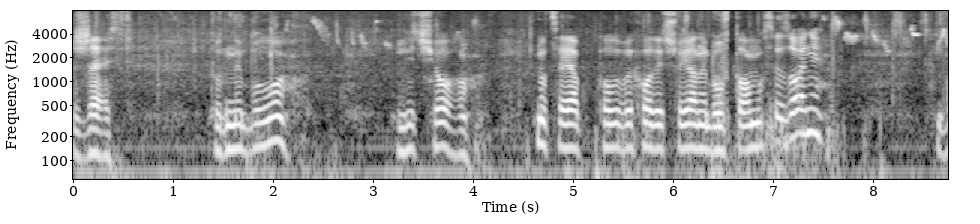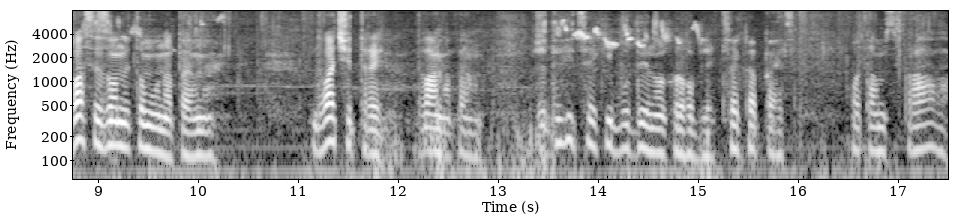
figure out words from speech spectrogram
Жесть. Тут не було нічого. Ну це я виходить, що я не був в тому сезоні. Два сезони тому, напевно. Два чи три. Два, напевно. Вже дивіться, який будинок роблять. Це капець. Отам справа.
